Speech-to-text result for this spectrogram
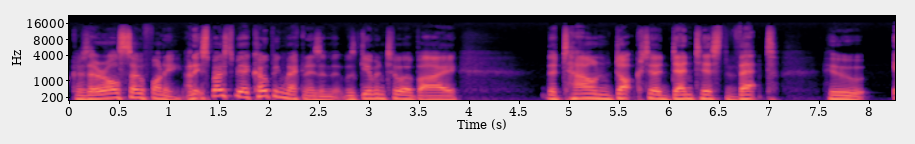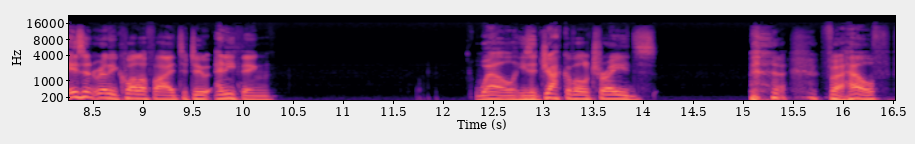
Because they're all so funny. And it's supposed to be a coping mechanism that was given to her by the town doctor, dentist, vet, who isn't really qualified to do anything well. He's a jack of all trades for health.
